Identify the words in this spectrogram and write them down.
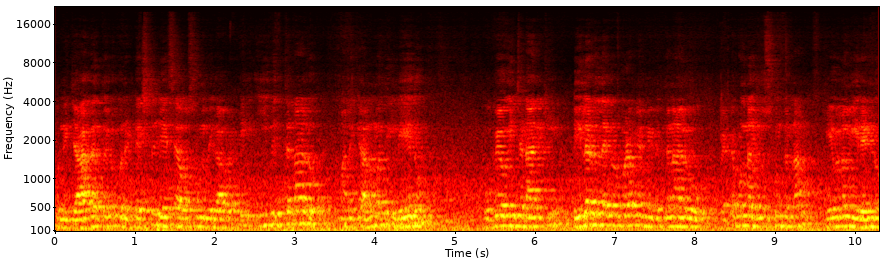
కొన్ని జాగ్రత్తలు కొన్ని టెస్టులు చేసే అవసరం ఉంది కాబట్టి ఈ విత్తనాలు మనకి అనుమతి లేదు. ఉపయోగించడానికి డీలర్ల దగ్గర కూడా మేము ఈ విత్తనాలు పెట్టకుండా చూసుకుంటున్నాం. కేవలం ఈ రెండు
